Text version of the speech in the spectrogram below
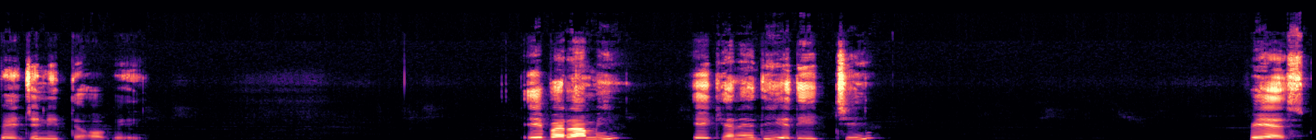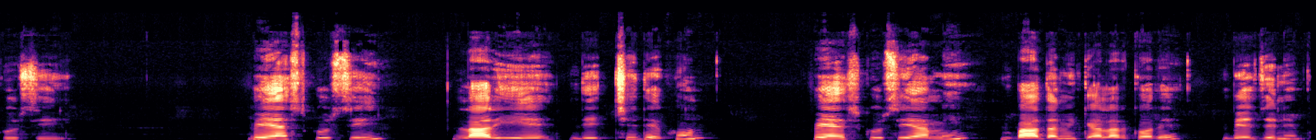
বেজে নিতে হবে। এবার আমি এখানে দিয়ে দিচ্ছি পেঁয়াজ কুচি। পেঁয়াজ কুচি লাড়িয়ে দিচ্ছি, দেখুন। পেঁয়াজ কুচি আমি বাদামি কালার করে বেজে নেব।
